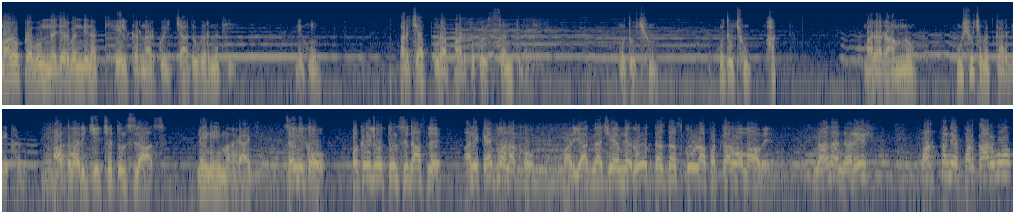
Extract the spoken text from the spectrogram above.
મારો પ્રભુ નજરબંધીના ખેલ કરનાર કોઈ જાદુગર નથી. ને હું? પરચા પૂરા પાડતો કોઈ સંત નથી. હું તો છું હું તો છું ભક્ત. મારા રામનો હું શું ચમત્કાર દેખાડું? આ તમારી જીત છે તુલસીદાસ. નહીં નહીં મહારાજ. સૈનિકો પકડી લો તુલસીદાસને અને કેદમાં નાખો. મારી આજ્ઞા છે એમને રોજ દસ દસ કોરડા ફટકારવામાં આવે. ના ના નરેશ ભક્તને પડકારવો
